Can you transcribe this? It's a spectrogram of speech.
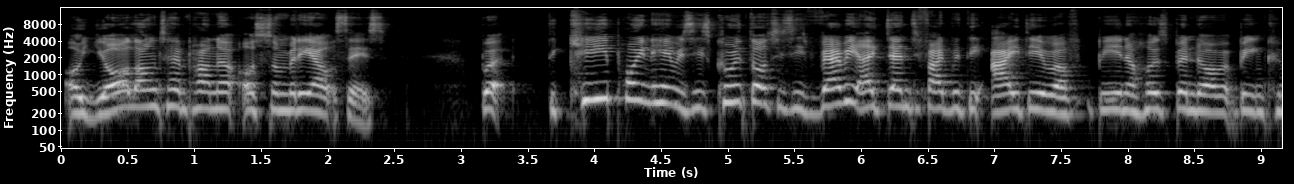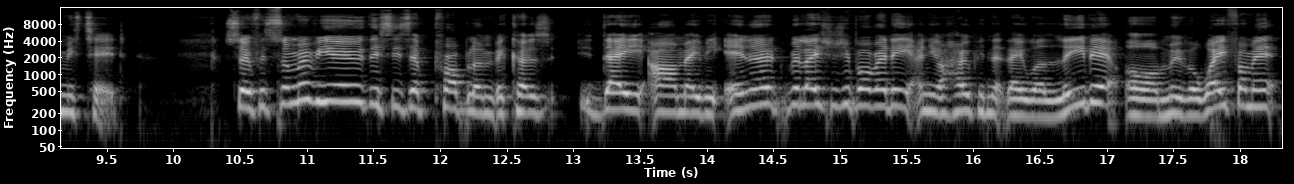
or your long term partner or somebody else's. But the key point here is his current thoughts is he's very identified with the idea of being a husband or being committed. So for some of you, this is a problem because they are maybe in a relationship already and you're hoping that they will leave it or move away from it.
